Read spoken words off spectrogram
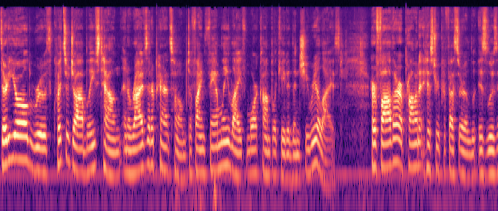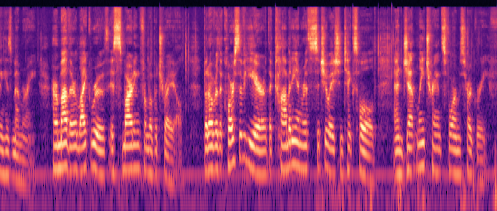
30 year old Ruth quits her job, leaves town, and arrives at her parents' home to find family life more complicated than she realized. Her father, a prominent history professor, is losing his memory. Her mother, like Ruth, is smarting from a betrayal. But over the course of a year, the comedy in Ruth's situation takes hold and gently transforms her grief.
